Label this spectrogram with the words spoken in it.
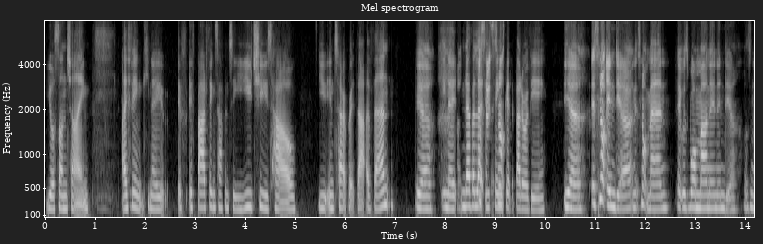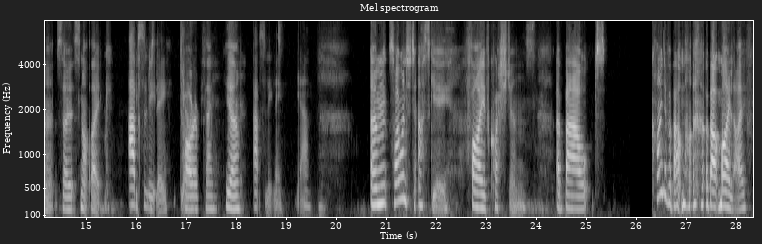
your sunshine. I think you know if if bad things happen to you, you choose how you interpret that event. Yeah. You know, never let these things not, get the better of you. Yeah. It's not India and it's not men. It was one man in India, wasn't it? So it's not like Absolutely. Tar yeah. everything. Yeah. Absolutely. Yeah. Um, so I wanted to ask you five questions about kind of about my about my life,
